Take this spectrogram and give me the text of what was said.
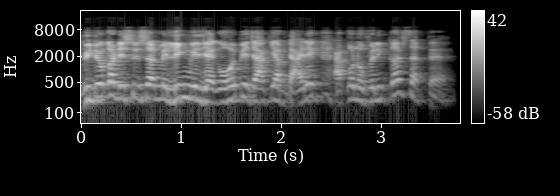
वीडियो का डिस्क्रिप्शन में लिंक मिल जाएगा, वहीं पे जाके आप डायरेक्ट अकाउंट ओपनिंग कर सकते हैं।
